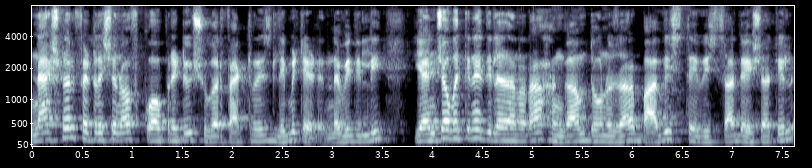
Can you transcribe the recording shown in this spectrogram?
National federation of cooperative sugar factories limited नवी दिल्ली यांच्या वतीने दिला जाणारा हंगाम दोन हजार बावीस तेवीसचा देशातील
